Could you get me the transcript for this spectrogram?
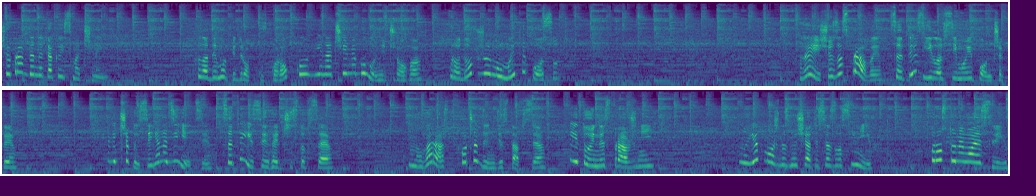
щоправда, не такий смачний. Кладемо підробку в коробку, іначе не було нічого. Продовжуємо мити посуд. Гей, що за справи? Це ти з'їла всі мої пончики? Відчепися, я на дієті. Це ти їси геть чисто все. Ну, гаразд, хоч один дістався. І той не справжній. Ну, як можна знущатися з ласунів? Просто немає слів.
